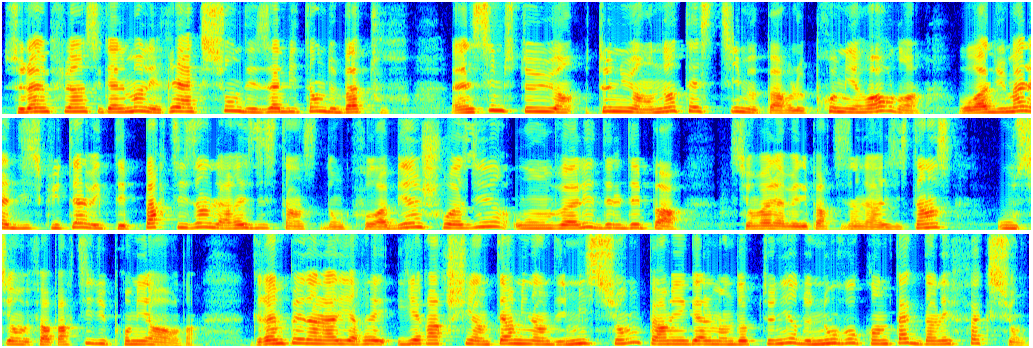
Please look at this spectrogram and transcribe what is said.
cela influence également les réactions des habitants de Batou. Un Sims tenu en haute estime par le premier ordre aura du mal à discuter avec des partisans de la résistance. Donc, il faudra bien choisir où on veut aller dès le départ. Si on va aller avec les partisans de la résistance, ou si on veut faire partie du premier ordre. Grimper dans la hiérarchie en terminant des missions permet également d'obtenir de nouveaux contacts dans les factions.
